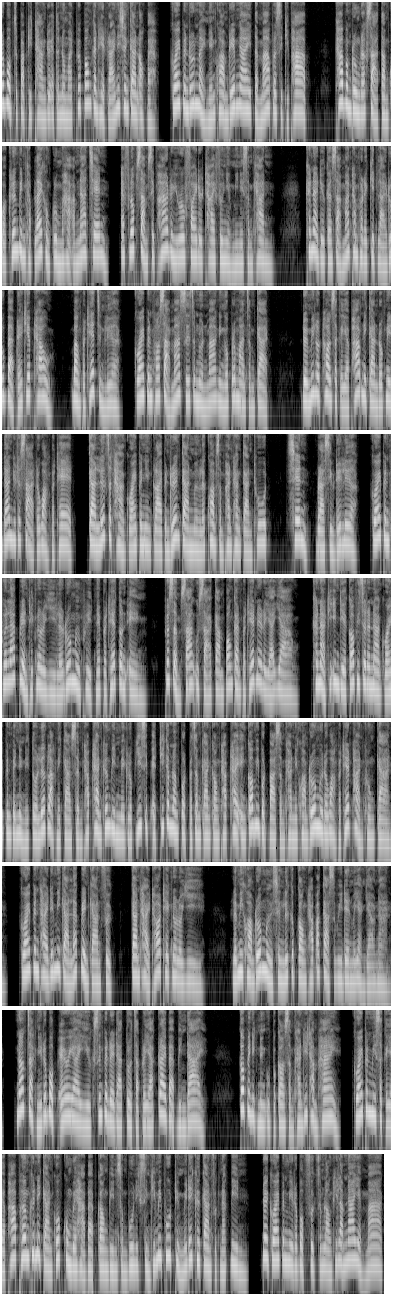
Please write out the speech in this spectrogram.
ระบบจะปรับทิศทางโดยอัตโนมัติเพื่อป้องกันเหตุร้ายในเชิงการออกแบบไกรเป็นรุ่นใหม่เน้นความเรียบง่าย แต่มากประสิทธิภาพ ค่าบำรุงรักษาต่ำกว่าเครื่องบินขับไล่ของกลุ่มมหาอำนาจเช่น F-35 หรือ Eurofighter Typhoon อย่างมีในสำคัญ ขณะเดียวกันสามารถทำภารกิจหลายรูปแบบได้เทียบเท่า บางประเทศจึงเลือกไกรเป็นเพราะสามารถซื้อจำนวนมากในงบประมาณจำกัด โดยไม่ลดทอนศักยภาพในการรบในด้านยุทธศาสตร์ระหว่างประเทศ การเลือกจัดหาไกรเป็นยังกลายเป็นเรื่องการเมืองและความสัมพันธ์ทางการทูต เช่น บราซิลได้เลือกไกรเป็นเพื่อแลกเปลี่ยนเทคโนโลยีและร่วมมือผลิตในประเทศตนเอง เพื่อเสริมสร้างอุตสาหกรรมป้องกันประเทศในระยะยาว ขณะที่อินเดียก็พิจารณาไกรเป็นเป็นหนึ่งในตัวเลือกหลักในการเสริมทัพแทนเครื่องบินเมกลบ21 ที่กำลังปลดประจำการกองทัพไทยเองก็มีบทบาทสำคัญในความร่วมมือระหว่างประเทศผ่านโครงการ ไกรเป็นไทยได้มีการแลกเปลี่ยนการฝึก การถ่ายทอดเทคโนโลยี และมีความร่วมมือเชิงลึกกับกองทัพอากาศสวีเดนมาอย่างยาวนาน นอกจากนี้ระบบ Area u ซึ่งเป็นเรดาร์ตรวจจับระยะไกลแบบบินได้ ก็เป็นอีกหนึ่งอุปกรณ์สำคัญที่ทำให้ไกรเป็นมีศักยภาพเพิ่มขึ้นในการควบคุมเวหาแบบกองบินสมบูรณ์อีกสิ่งที่ไม่พูดถึงไม่ได้คือการฝึกนักบิน โดยไกรเป็นมีระบบฝึกจำลองที่ล้ำหน้าอย่างมาก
